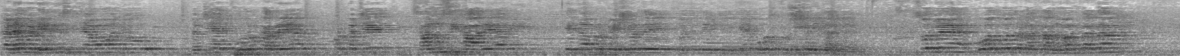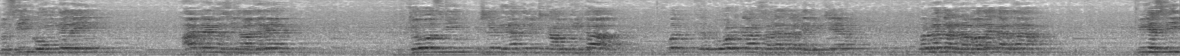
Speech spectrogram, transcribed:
ਤੁਹਾਡੇ ਵੱਡਿਆਂ ਦੀਆਂ ਸਿੱਖਿਆਵਾਂ ਜੋ ਬੱਚੇ ਅੱਜ ਫੋਲੋ ਕਰ ਰਹੇ ਆ ਔਰ ਬੱਚੇ ਸਾਨੂੰ ਸਿਖਾ ਰਹੇ ਆ ਵੀ ਇਦਾਂ ਪਰਮੇਸ਼ਵਰ ਦੇ ਵਚਨ ਦੇ ਵਿੱਚ ਲਿਖਿਆ, ਬਹੁਤ ਖੁਸ਼ੀ ਵਾਲੀ ਗੱਲ ਹੈ। ਸੋ ਮੈਂ ਬਹੁਤ ਬਹੁਤ ਤੁਹਾਡਾ ਧੰਨਵਾਦ ਕਰਦਾ। ਮਸੀਹ ਕੌਮ ਦੇ ਲਈ ਹਰ ਟਾਈਮ ਅਸੀਂ ਹਾਜ਼ਰ ਹਾਂ। ਜੋ ਅਸੀਂ ਪਿਛਲੇ ਦਿਨਾਂ ਦੇ ਵਿੱਚ ਕੰਮ ਕੀਤਾ, ਉਹ ਰਿਪੋਰਟ ਕਾਰਡ ਸਾਡਾ ਤੁਹਾਡੇ ਵਿੱਚ ਹੈ ਪਰ ਮੈਂ ਤੁਹਾਡੇ ਨਾਲ ਵਾਅਦਾ ਕਰਦਾ ਵੀ ਅਸੀਂ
